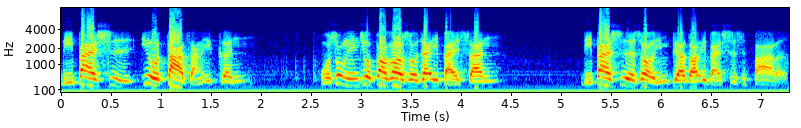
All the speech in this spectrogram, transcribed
礼拜四又大涨一根。我送研究报告的时候在一百三，礼拜四的时候已经飙到一百四十八了。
